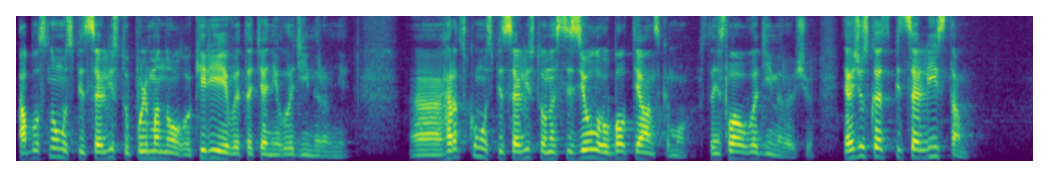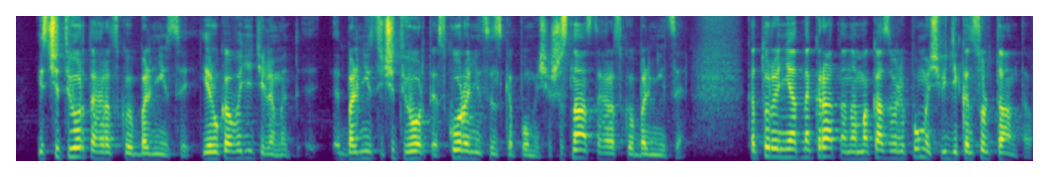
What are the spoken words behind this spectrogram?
областному специалисту пульмонологу Киреевой Татьяне Владимировне, э, городскому специалисту анестезиологу Балтянскому Станиславу Владимировичу. Я хочу сказать специалистам из 4 городской больницы и руководителям эт- больницы 4 скорой медицинской помощи, 16 городской больницы, которые неоднократно нам оказывали помощь в виде консультантов.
